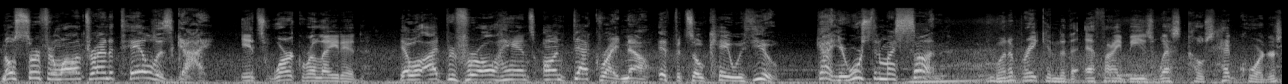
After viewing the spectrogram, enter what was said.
No surfing while I'm trying to tail this guy. It's work related. Yeah, well, I'd prefer all hands on deck right now, if it's okay with you. God, you're worse than my son. You want to break into the FIB's West Coast headquarters,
